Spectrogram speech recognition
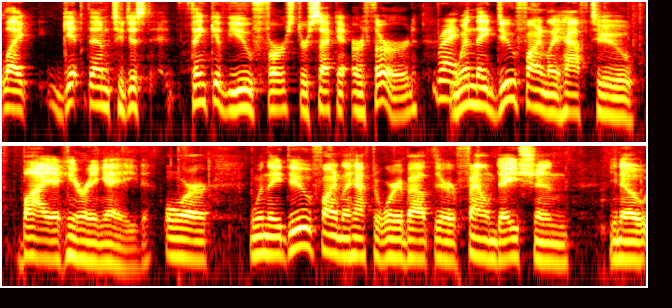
like get them to just think of you first or second or third Right. when they do finally have to buy a hearing aid or when they do finally have to worry about their foundation, you know,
